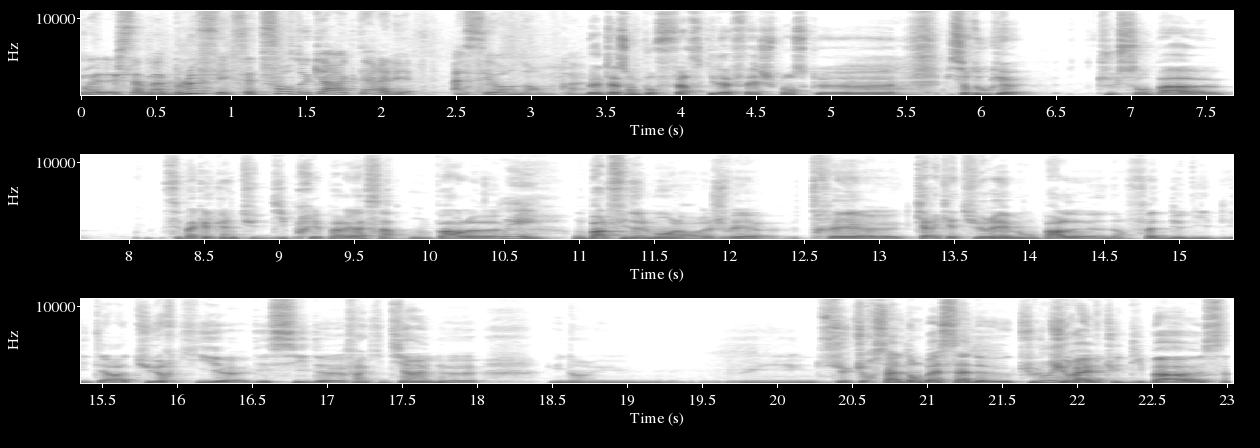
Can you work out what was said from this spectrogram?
moi, ça m'a bluffé. Cette force de caractère, elle est assez hors norme quand même. Bah, De toute façon, pour faire ce qu'il a fait, je pense que. Puis surtout que tu le sens pas. euh, C'est pas quelqu'un que tu te dis préparé à ça. On parle, euh, oui, on parle finalement, alors je vais euh, très euh, caricaturer, mais on parle d'un fan de littérature qui euh, décide, enfin qui tient une, une, une, une succursale d'ambassade euh, culturelle. Tu te dis pas, euh, c'est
